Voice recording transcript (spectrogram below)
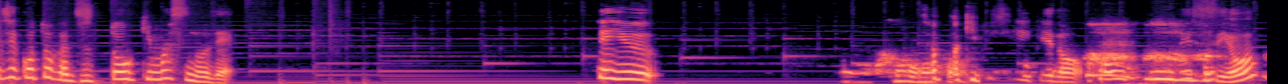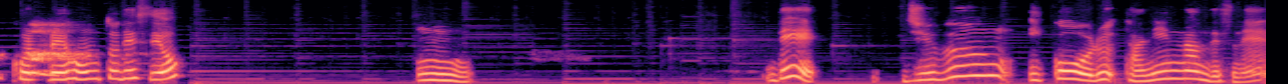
じことがずっと起きますので。っていう、ちょっと厳しいけど、本当ですよ。これ本当ですよ。うん。で、自分イコール他人なんですね。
